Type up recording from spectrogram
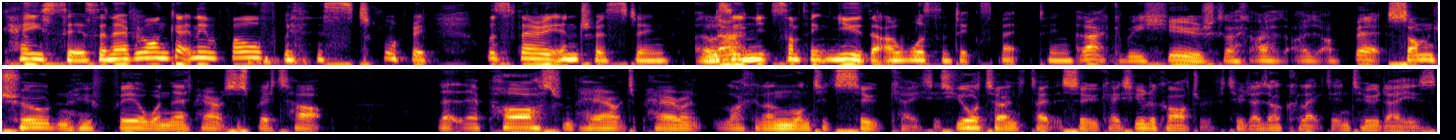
cases and everyone getting involved with this story was very interesting. And it was that, something new that I wasn't expecting. That could be huge because I, I, I bet some children who feel when their parents are split up that they're passed from parent to parent like an unwanted suitcase. It's your turn to take the suitcase. You look after it for two days. I'll collect it in two days.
